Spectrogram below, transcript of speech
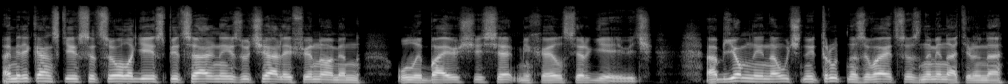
Американские социологи специально изучали феномен «улыбающийся Михаил Сергеевич». Объемный научный труд называется знаменательно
